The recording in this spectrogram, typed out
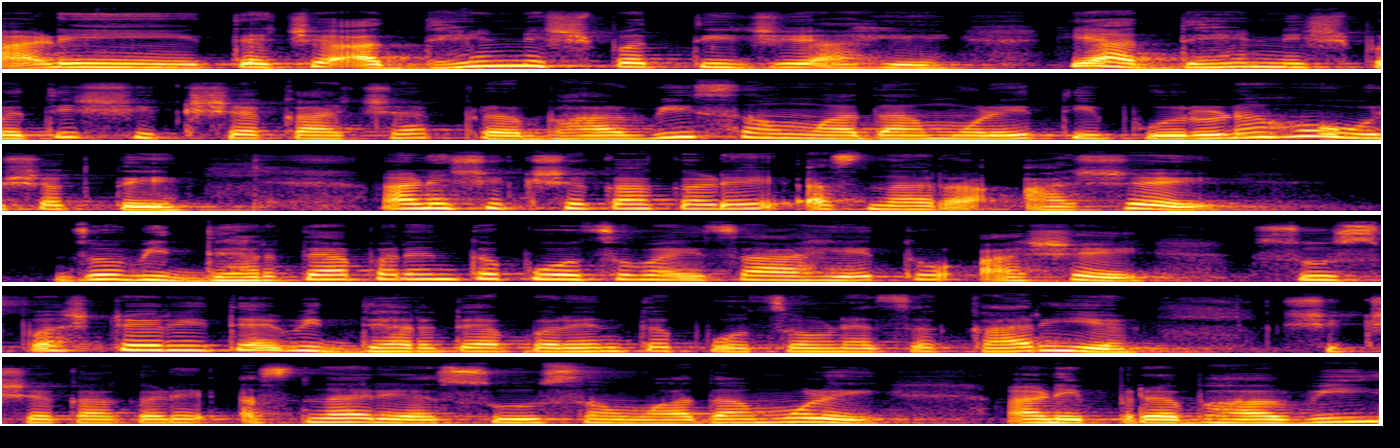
आणि त्याची अध्ययन निष्पत्ती जी आहे ही अध्ययन निष्पत्ती शिक्षकाच्या प्रभावी संवादामुळे ती पूर्ण होऊ शकते. आणि शिक्षकाकडे असणारा आशय जो विद्यार्थ्यापर्यंत पोचवायचा आहे तो आशय सुस्पष्टरित्या विद्यार्थ्यापर्यंत पोचवण्याचं कार्य शिक्षकाकडे असणाऱ्या सुसंवादामुळे आणि प्रभावी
